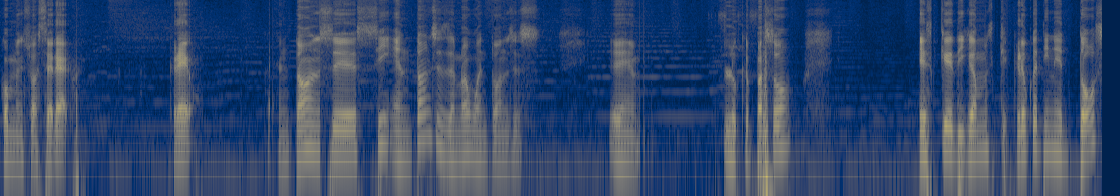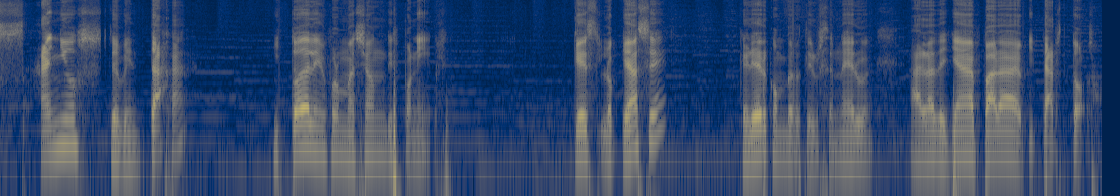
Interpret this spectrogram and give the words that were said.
comenzó a ser héroe. Creo. Entonces, sí, entonces de nuevo entonces. Eh, lo que pasó es que digamos que creo que tiene dos años de ventaja y toda la información disponible. ¿Qué es lo que hace? Querer convertirse en héroe a la de ya para evitar todo.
